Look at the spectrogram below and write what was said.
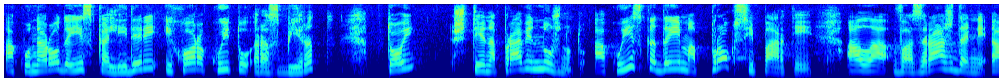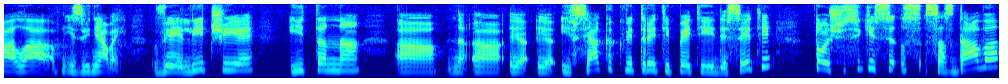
Ако народа иска лидери и хора, които разбират, той ще направи нужното. Ако иска да има прокси партии, ала Възраждане, ала, извинявай, Величие, Итана а, а, а, и всякакви трети, пети и десети, той ще си ги създава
